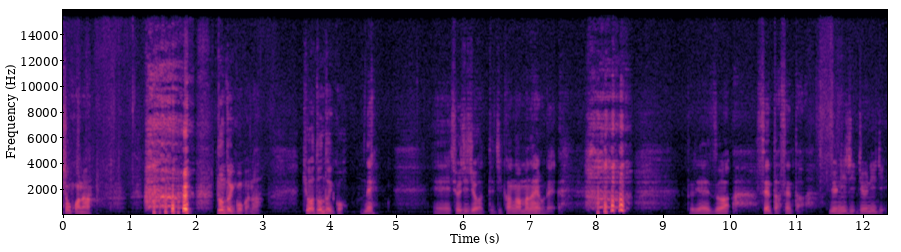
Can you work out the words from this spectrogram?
しようかな。どんどん行こうかな。今日はどんどん行こう。ね。えー、諸事情あって時間があんまないので。とりあえずはセンターセンター。12時12時。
